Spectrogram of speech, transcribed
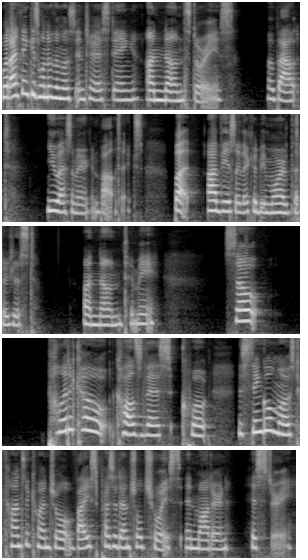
what I think is one of the most interesting unknown stories about US American politics. But obviously, there could be more that are just unknown to me. So, Politico calls this, quote, the single most consequential vice presidential choice in modern history.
